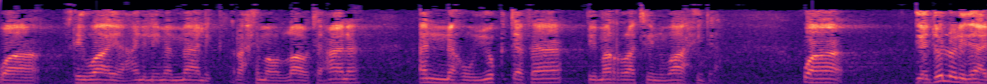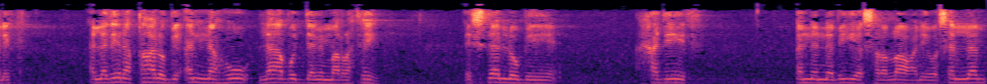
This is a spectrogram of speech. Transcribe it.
ورواية عن الإمام مالك رحمه الله تعالى أنه يكتفى بمرة واحدة. ويدل لذلك الذين قالوا بأنه لا بد من مرتين. استدلوا بحديث أن النبي صلى الله عليه وسلم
